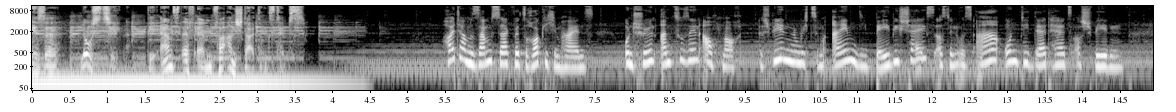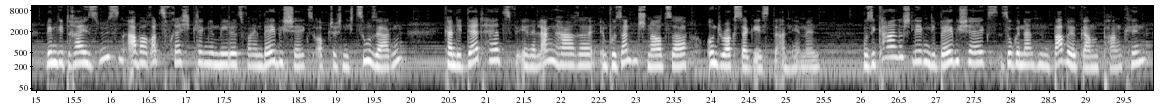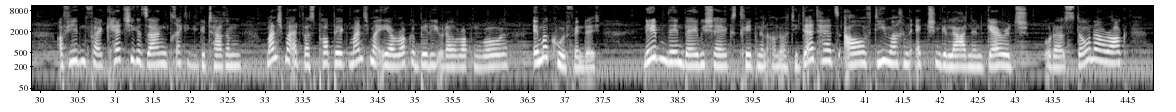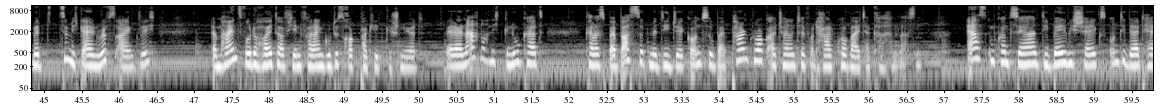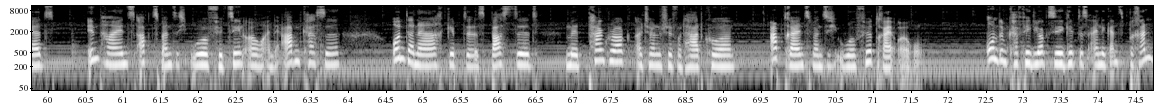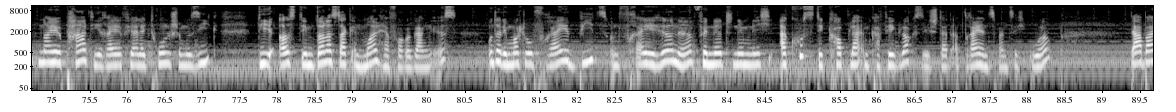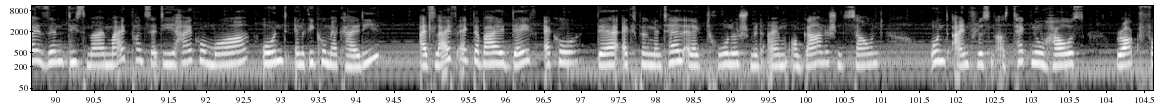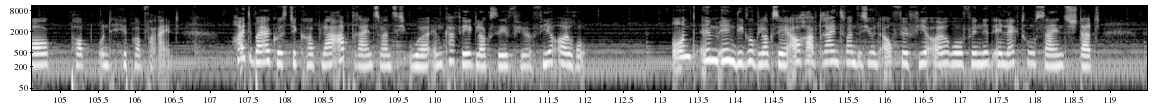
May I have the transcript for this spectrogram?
leise, losziehen. Die Ernst FM Veranstaltungstipps. Heute am Samstag wird's rockig im Heinz. Und schön anzusehen auch noch. Es spielen nämlich zum einen die Baby Shakes aus den USA und die Deadheads aus Schweden. Wem die drei süßen, aber rotzfrech klingenden Mädels von den Baby Shakes optisch nicht zusagen, kann die Deadheads für ihre langen Haare, imposanten Schnauzer und Rockstar-Geste anhimmeln. Musikalisch legen die Baby Shakes sogenannten Bubblegum-Punk hin, auf jeden Fall catchy Gesang, dreckige Gitarren, manchmal etwas poppig, manchmal eher Rockabilly oder Rock'n'Roll, immer cool finde ich. Neben den Baby Shakes treten dann auch noch die Deadheads auf, die machen actiongeladenen Garage oder Stoner Rock mit ziemlich geilen Riffs eigentlich. Im Heinz wurde heute auf jeden Fall ein gutes Rockpaket geschnürt. Wer danach noch nicht genug hat, kann es bei Busted mit DJ Gonzo bei Punk Rock, Alternative und Hardcore weiterkrachen lassen. Erst im Konzert die Baby Shakes und die Deadheads im Heinz ab 20 Uhr für 10 Euro an der Abendkasse und danach gibt es Busted mit Punk Rock, Alternative und Hardcore ab 23 Uhr für 3 Euro. Und im Café Glocksee gibt es eine ganz brandneue Partyreihe für elektronische Musik, die aus dem Donnerstag in Moll hervorgegangen ist. Unter dem Motto Freie Beats und freie Hirne findet nämlich Akustikkoppler im Café Glocksee statt ab 23 Uhr. Dabei sind diesmal Mike Poncetti, Heiko Moore und Enrico Mercaldi. Als Live-Act dabei Dave Echo, der experimentell elektronisch mit einem organischen Sound und Einflüssen aus Techno, House, Rock, Folk, Pop und Hip-Hop vereint. Heute bei Akustikkoppler ab 23 Uhr im Café Glocksee für 4 Euro. Und im Indigo Glocksee auch ab 23 und auch für 4 Euro findet Electro Science statt.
